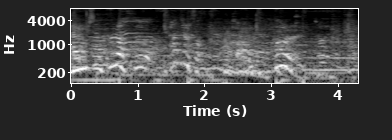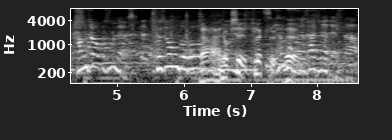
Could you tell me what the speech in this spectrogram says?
사용신 플러스 편지를 썼어요. 그걸 저 강조하고 싶네요. 그 정도로 야, 역시 플렉스. 네. 사셔야 된다.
